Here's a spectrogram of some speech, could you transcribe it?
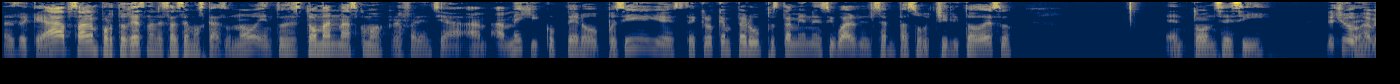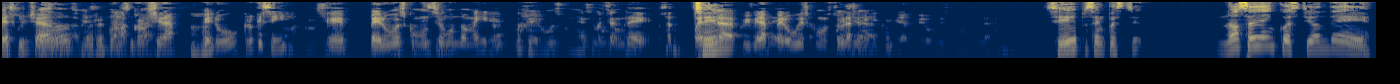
Es de que, ah, pues hablan portugués, no les hacemos caso, ¿no? Y entonces toman más como referencia a, a México, pero pues sí, este, creo que en Perú pues también es igual el cempasúchil y todo eso. Entonces sí. De hecho, de había México escuchado, es no me acuerdo si era Ujú. Perú, creo que sí, que Perú es como un segundo México. En cuestión de, o sea, puedes Sí. ir a vivir a Perú y es como si estuvieras en México. Sí, pues en cuestión, no sé, en cuestión de,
